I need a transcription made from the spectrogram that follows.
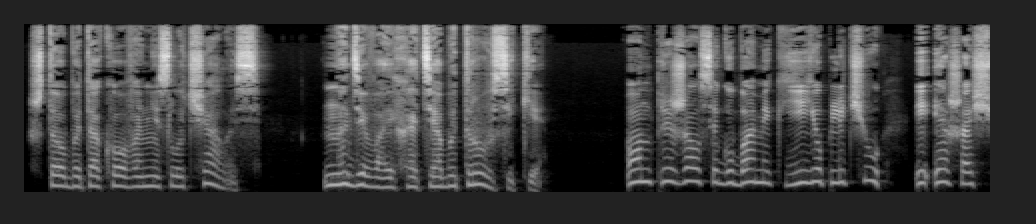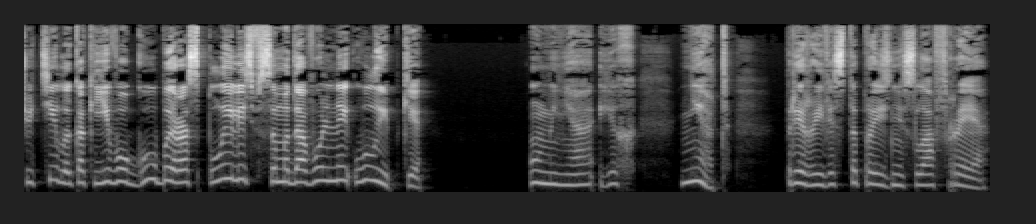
Чтобы такого не случалось, надевай хотя бы трусики. Он прижался губами к ее плечу и Эша ощутила, как его губы расплылись в самодовольной улыбке. «У меня их нет», — прерывисто произнесла Фрея.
